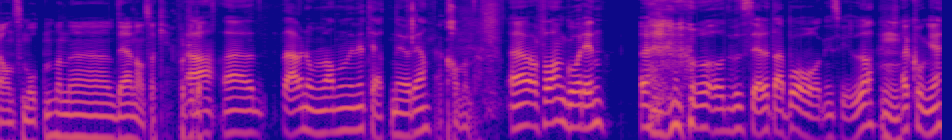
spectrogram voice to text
ransmoten, men eh, det er en annen sak. Fortsett, Ja, da. eh, det er vel noe med anonymiteten å gjøre igjen. Jeg kan det. Eh, I hvert fall han går inn, og du ser dette på overvåkningsvideo. da Mm. Det er konge.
